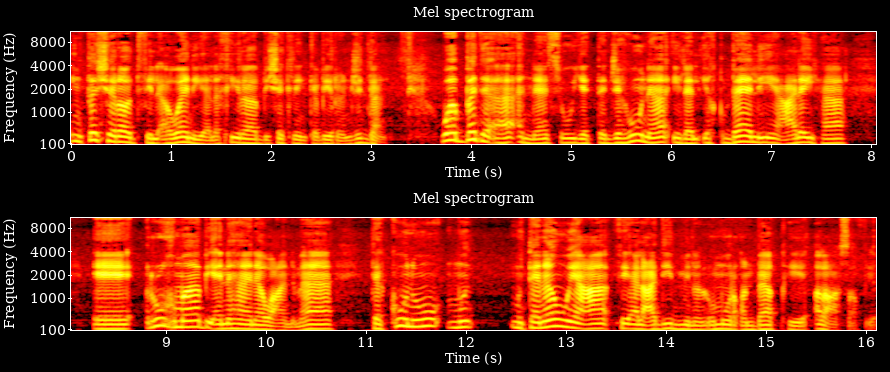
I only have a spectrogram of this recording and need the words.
انتشرت في الأواني الأخيرة بشكل كبير جدا. وبدأ الناس يتجهون إلى الإقبال عليها رغم بأنها نوعا ما تكون متنوعة في العديد من الأمور عن باقي العصافير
